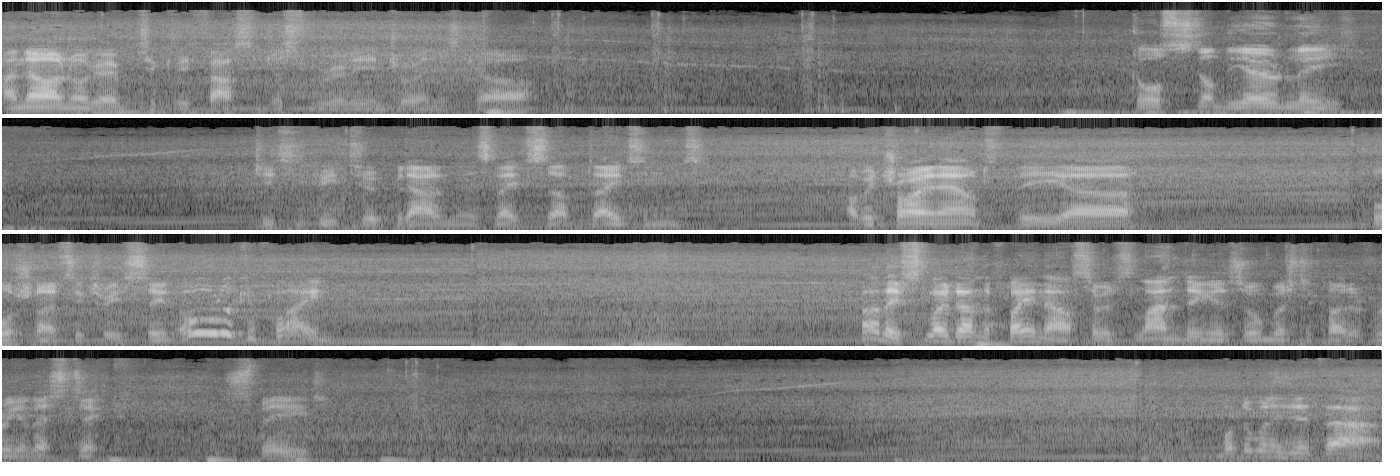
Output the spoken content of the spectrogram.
I know I'm not going particularly fast, I'm just really enjoying this car. Of course, it's not the only GTP to have been added in this latest update, and I'll be trying out the uh, Porsche 963 soon. Oh, look, a plane! Oh, they've slowed down the plane now, so it's landing at almost a kind of realistic speed. Wonder when he did that.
